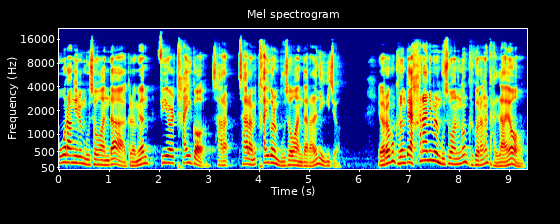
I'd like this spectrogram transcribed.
호랑이를 무서워한다 그러면 fear tiger 사람, 이 타이거를 무서워한다라는 얘기죠. 여러분 그런데 하나님을 무서워하는 건 그거랑은 달라요.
